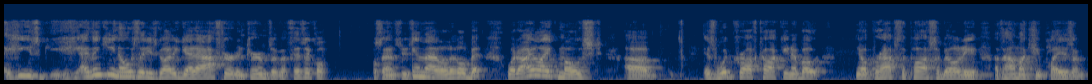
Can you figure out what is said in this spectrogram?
He's, he, I think he knows that he's got to get after it in terms of a physical sense. We've seen that a little bit. What I like most uh, is Woodcroft talking about you know, perhaps the possibility of how much he plays him.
